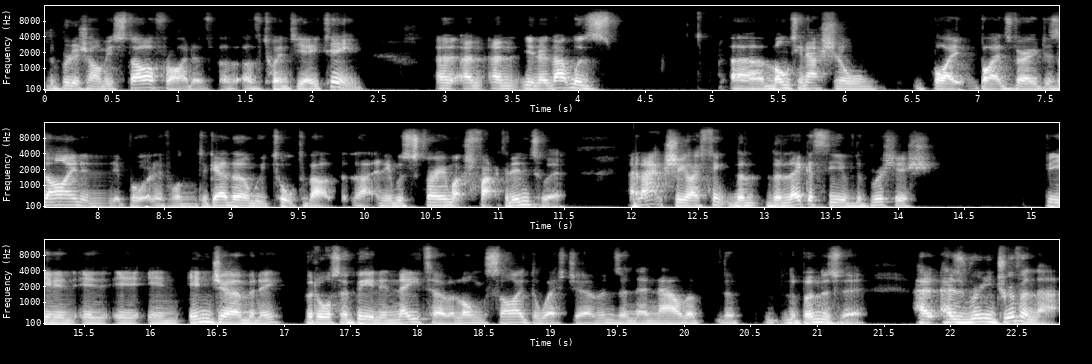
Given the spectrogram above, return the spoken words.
the British Army staff ride of, of, of 2018, and, and, and you know that was uh, multinational by by its very design, and it brought everyone together, and we talked about that, and it was very much factored into it. And actually, I think the the legacy of the British being in in in, in Germany, but also being in NATO alongside the West Germans, and then now the the, the Bundeswehr, ha, has really driven that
